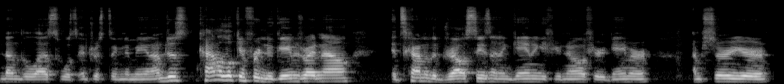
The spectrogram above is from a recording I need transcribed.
nonetheless was interesting to me. And I'm just kind of looking for new games right now. It's kind of the drought season in gaming, if you know, if you're a gamer. I'm sure you're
